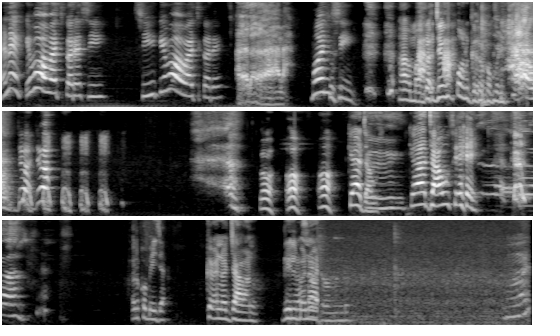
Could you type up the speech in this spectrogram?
હે ને? કેવો અવાજ કરે સિંહ? સિંહ કેવો અવાજ કરે? મન સિંહ. હા મારા જેવું પણ કરવા મળ્યું જો જો. ઓ ઓ ઓ ક્યાં જાવું? ક્યાં જાવું છે? હરખો બેજા ક્યાં ન જવાનું. રીલ બનાવવા માંડું. મન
